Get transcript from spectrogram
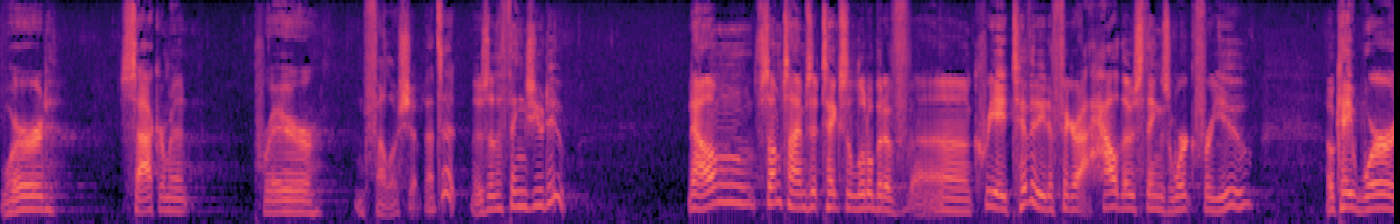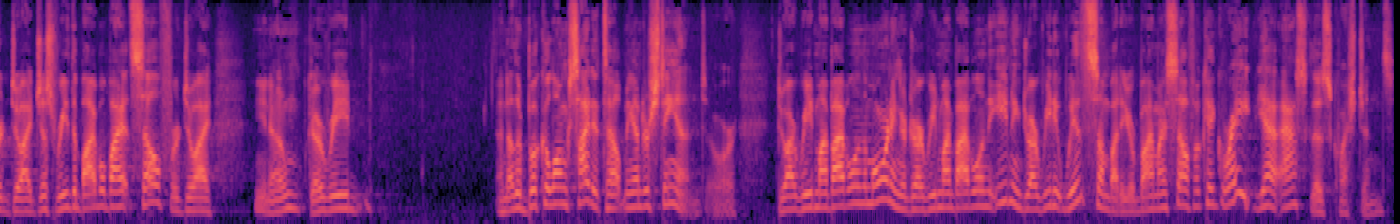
Word, sacrament, prayer, and fellowship. That's it. Those are the things you do. Now, sometimes it takes a little bit of uh, creativity to figure out how those things work for you. Okay, word, do I just read the Bible by itself or do I, you know, go read another book alongside it to help me understand? Or do I read my Bible in the morning or do I read my Bible in the evening? Do I read it with somebody or by myself? Okay, great. Yeah, ask those questions.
